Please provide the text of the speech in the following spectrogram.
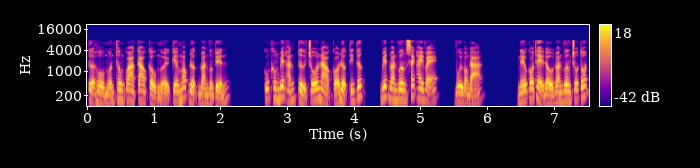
tựa hồ muốn thông qua cao cầu người kia móc được đoan vương tuyến cũng không biết hắn từ chỗ nào có được tin tức, biết đoan vương sách hay vẽ, vui bóng đá. Nếu có thể đầu đoan vương chỗ tốt,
